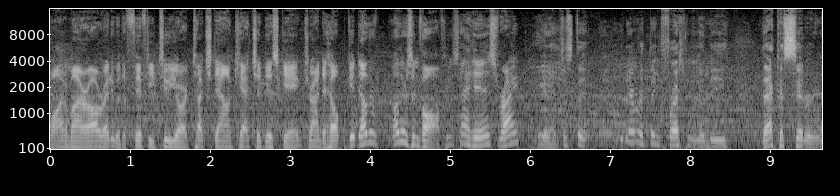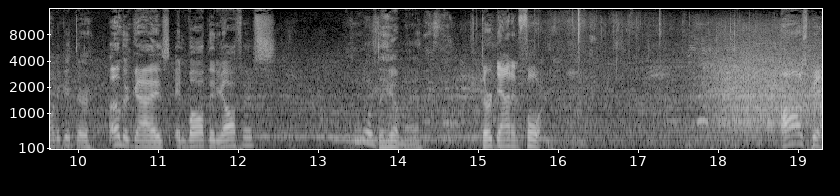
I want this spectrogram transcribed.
Wydermyer already with a 52-yard touchdown catch of this game, trying to help get other others involved. He's had his, right? Yeah, just the, you never think freshmen would be that considerate. Want to get their other guys involved in the offense. Kudos to him, man. Third down and four. Ausbon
